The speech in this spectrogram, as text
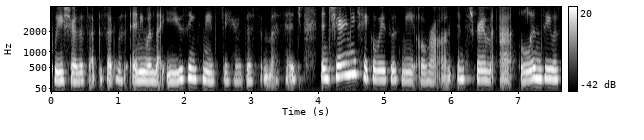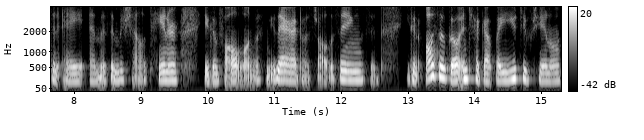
Please share this episode with anyone that you think needs to hear this message and share any takeaways with me over on Instagram at Lindsay with an A, M as in Michelle Tanner. You can follow along with me there. I post all the things. And you can also go and check out my YouTube channel.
